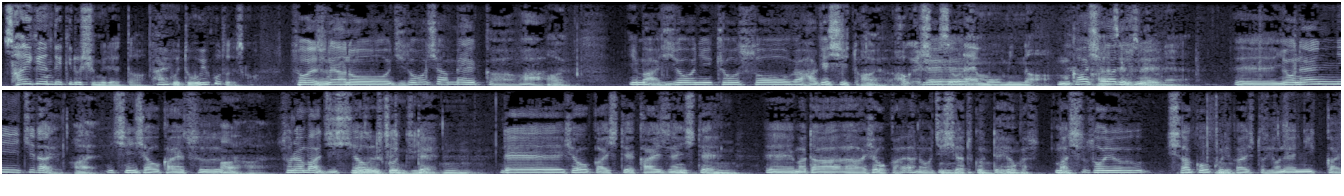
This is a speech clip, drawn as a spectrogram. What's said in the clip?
再現できるシミュレーター、はい、これどういうことですか？そうですね、あの、自動車メーカーは、はい今、非常に競争が激しいと、はい、激しいですよね、もうみんな。昔はですね、ね。えー、4年に1台、新車を開発、はいそれはまあ実車を作って、うん、で評価して改善して、うん、えー、また評価あの実車作って評価する、まあ、そういう施策を繰り返すと4年に1回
